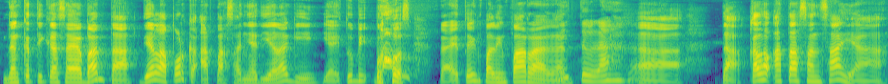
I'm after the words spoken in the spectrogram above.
dan ketika saya bantah dia lapor ke atasannya dia lagi yaitu big boss nah itu yang paling parah kan Itulah. nah, nah kalau atasan saya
